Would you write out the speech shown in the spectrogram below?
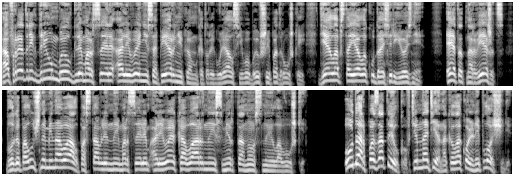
а Фредерик Дрюм был для Марселя Оливе не соперником, который гулял с его бывшей подружкой. Дело обстояло куда серьезнее. Этот норвежец благополучно миновал поставленные Марселем Оливе коварные смертоносные ловушки. Удар по затылку в темноте на колокольной площади.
